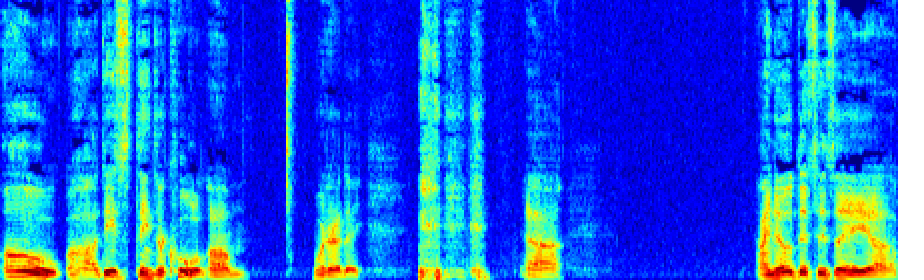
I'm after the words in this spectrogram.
Oh, uh, these things are cool. Um, what are they? uh, I know this is a. Uh,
